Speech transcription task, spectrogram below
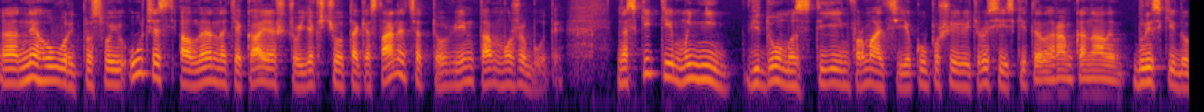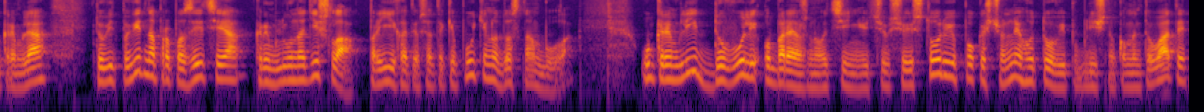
е, не говорить про свою участь, але натякає, що якщо таке станеться, то він там може бути. Наскільки мені відомо з тієї інформації, яку поширюють російські телеграм-канали, близькі до Кремля, то відповідна пропозиція Кремлю надійшла приїхати все-таки Путіну до Стамбула. У Кремлі доволі обережно оцінюють цю всю історію, поки що не готові публічно коментувати.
